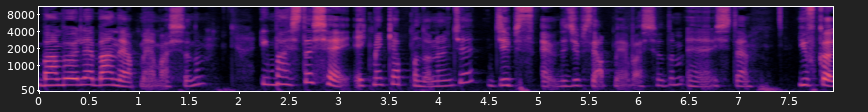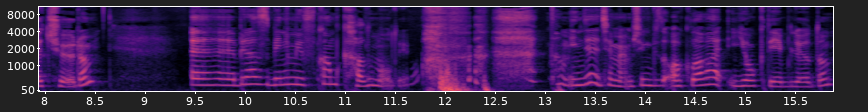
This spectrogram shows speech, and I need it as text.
Ben böyle ben de yapmaya başladım. İlk başta şey ekmek yapmadan önce cips evde cips yapmaya başladım. Ee, işte yufka açıyorum. Ee, biraz benim yufkam kalın oluyor. Tam ince açamıyorum çünkü biz oklava yok diye biliyordum.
